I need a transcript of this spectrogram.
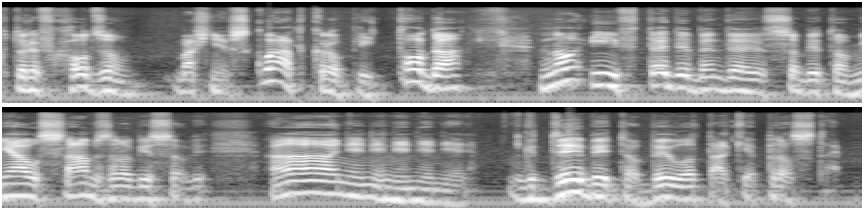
które wchodzą właśnie w skład kropli Toda, no i wtedy będę sobie to miał, sam zrobię sobie. A nie, nie, nie, nie, nie. Gdyby to było takie proste.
